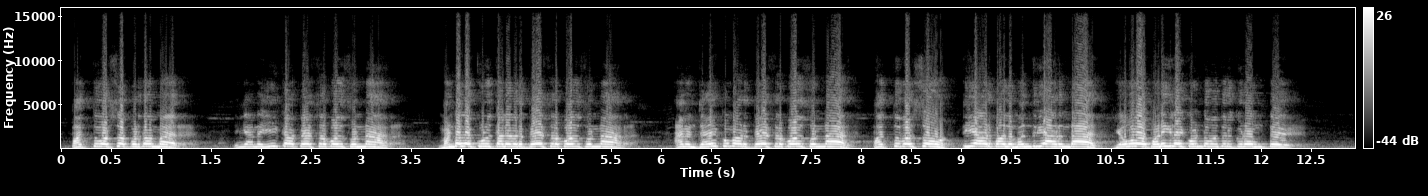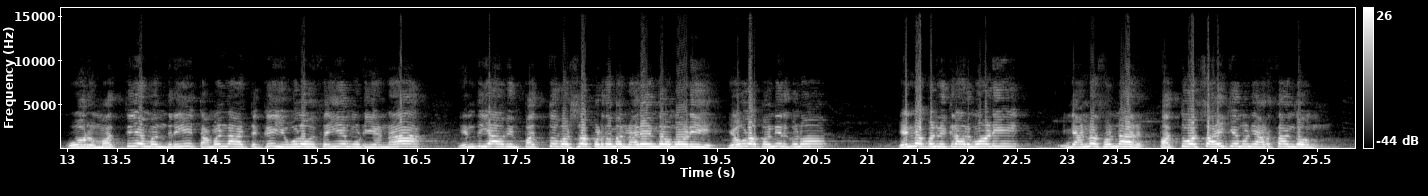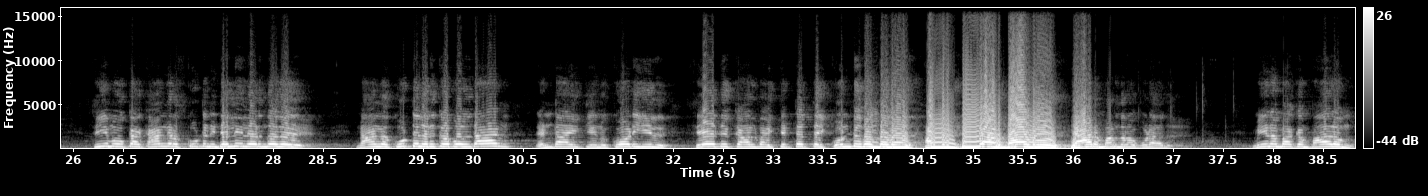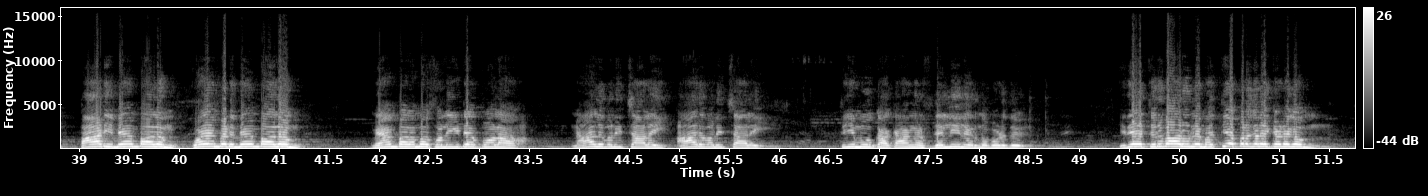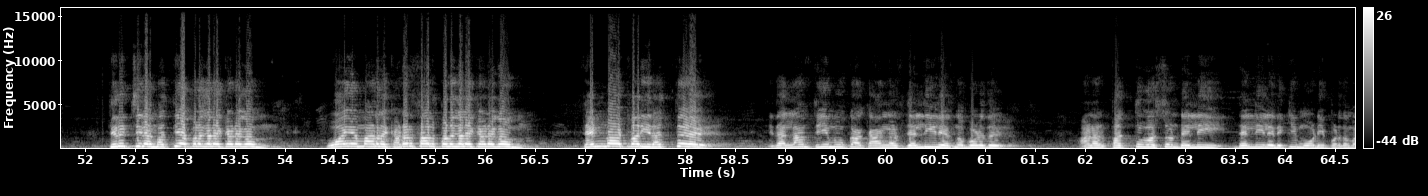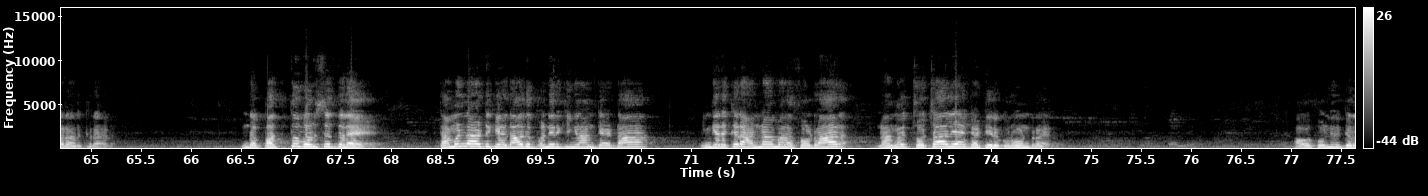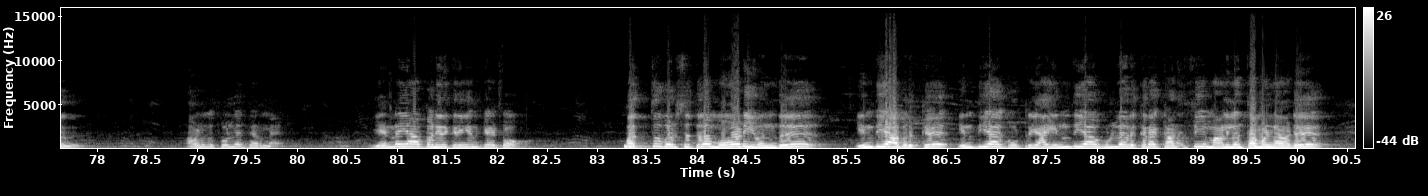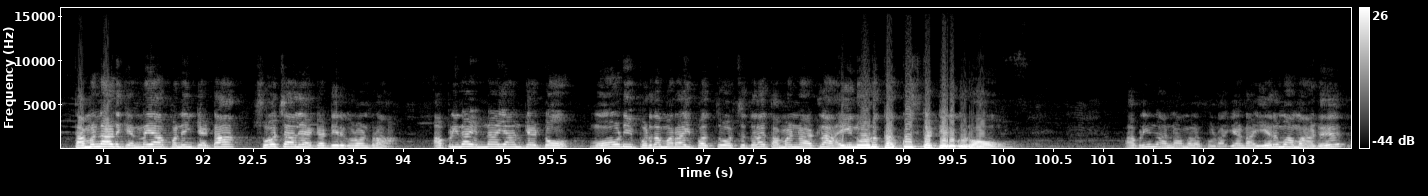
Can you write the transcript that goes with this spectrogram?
பத்து வருஷம் பிரதமர். இங்க அண்ணன் ஈகா பேசுற போது சொன்னார். மண்டல குழு தலைவர் பேசுற போது சொன்னார். அண்ணன் ஜெயக்குமார் பேசுற போது சொன்னார் பத்து வருஷம் டி ஆர் பாலு மந்திரியா இருந்தார். எவ்வளவு பணிகளை கொண்டு வந்திருக்கிறோம் ஒரு மத்திய மந்திரி தமிழ்நாட்டுக்கு இவ்வளவு செய்ய முடியும்னா இந்தியாவின் பத்து வருஷ பிரதமர் நரேந்திர மோடி எவ்வளவு பண்ணிருக்கணும் என்ன பண்ணிருக்கிறார் மோடி? இங்க அண்ணன் சொன்னார் பத்து வருஷம் ஐக்கிய மணி அரசாங்கம். திமுக காங்கிரஸ் கூட்டணி டெல்லியில் இருந்தது. நாங்க கூட்டில் இருக்க போதுதான் ரெண்டாயிரத்தி ஐநூறு கோடியில் சேது கால்வாய் திட்டத்தை கொண்டு வந்தவர் அண்ணன் டி ஆர் பாலு. யாரும் மறந்துடக் கூடாது மீனம்பாக்கம் பாலம் பாடி மேம்பாலம் கோயம்பேடு மேம்பாலம் மேம்பாலமா சொல்லிக்கிட்டே போலாம். நாலு வழிச்சாலை ஆறு வழிச்சாலை. திமுக காங்கிரஸ் டெல்லியில் இருந்த பொழுது. இதே திருவாரூர்ல மத்திய பல்கலைக்கழகம் திருச்சியில மத்திய பல்கலைக்கழகம் ஓஎம்ஆர்ல கடற்சால் பல்கலைக்கழகம் தென்மாட் வரி ரத்து. இதெல்லாம் திமுக காங்கிரஸ் டெல்லியில் இருந்த பொழுது. ஆனால் பத்து வருஷம் டெல்லி டெல்லியில் நிற்கி மோடி பிரதமரா இருக்கிறார். இந்த பத்து வருஷத்துல தமிழ்நாட்டுக்கு ஏதாவது பண்ணிருக்கீங்களான்னு கேட்டா இங்க இருக்கிற அண்ணாமலை சொல்கிறார் நாங்க சொச்சாலியாக கட்டியிருக்கிறோன்றார் அவர் சொல்லியிருக்கிறது. அவனுக்கு சொல்ல தெரில என்னையா பண்ணியிருக்கிறீங்கன்னு கேட்டோம். பத்து வருஷத்துல மோடி வந்து இந்தியாவிற்கு இந்தியா கூற்றியா இந்தியா உள்ள இருக்கிற கடைசி மாநிலம் தமிழ்நாடு தமிழ்நாடுக்கு என்னையா பண்ணின்னு கேட்டா சோச்சாலையா கட்டியிருக்கிறோன்றான். அப்படின்னா என்னையான்னு கேட்டோம். மோடி பிரதமராய் பத்து வருஷத்துல தமிழ்நாட்டில் ஐநூறு கக்கூஸ் கட்டியிருக்கிறோம். அப்படின்னு அண்ணாமலை சொல்றான் ஏன்டா எரும மாடு?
